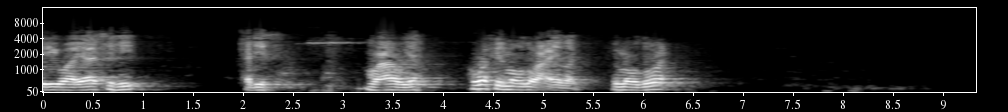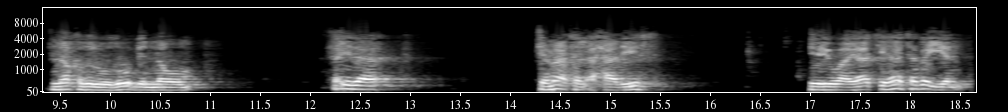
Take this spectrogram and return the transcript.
برواياته حديث معاوية هو في الموضوع أيضا في موضوع نقض الوضوء بالنوم. فإذا جمعت الأحاديث برواياتها تبين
